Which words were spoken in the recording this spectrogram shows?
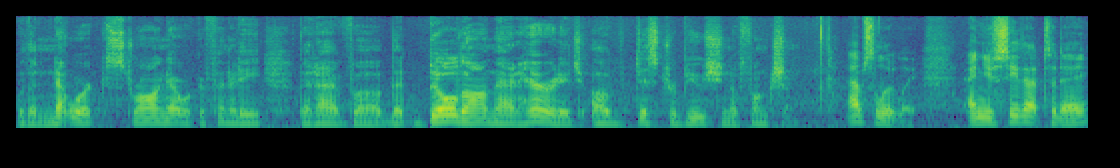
with a network, strong network affinity that have, uh, that build on that heritage of distribution of function. Absolutely. And you see that today.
